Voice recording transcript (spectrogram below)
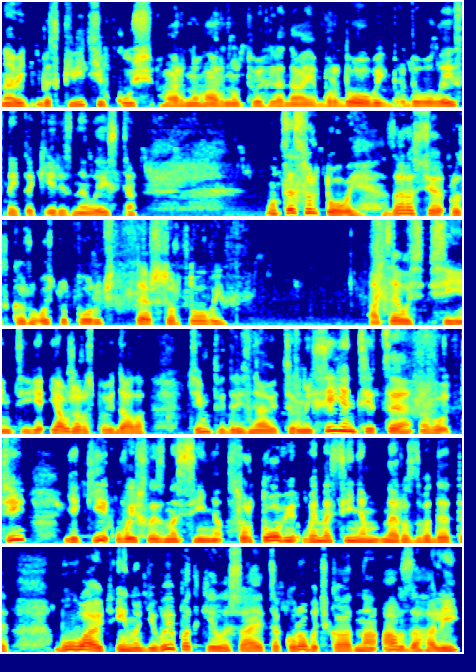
Навіть без квітів кущ гарно-гарно виглядає. Бордовий, бордоволисний, такий різне листя. Ну, це сортовий. Зараз ще розкажу. Ось тут поруч теж сортовий. А це ось сіянці. Я вже розповідала, чим відрізняються в них сіянці. Це е, ті, які вийшли з насіння. Сортові ви насінням не розведете. Бувають іноді випадки, лишається коробочка одна, а взагалі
